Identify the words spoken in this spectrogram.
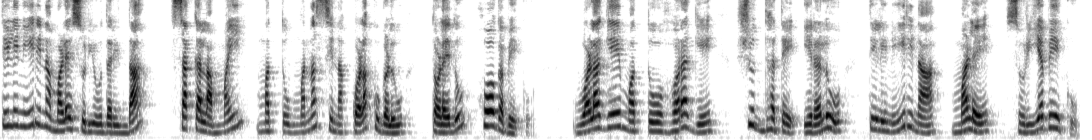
ತಿಳಿ ನೀರಿನ ಮಳೆ ಸುರಿಯುವುದರಿಂದ ಸಕಲ ಮೈ ಮತ್ತು ಮನಸ್ಸಿನ ಕೊಳಕುಗಳು ತೊಳೆದು ಹೋಗಬೇಕು. ಒಳಗೆ ಮತ್ತು ಹೊರಗೆ ಶುದ್ಧತೆ ಇರಲು ತಿಳಿ ನೀರಿನ ಮಳೆ ಸುರಿಯಬೇಕು.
